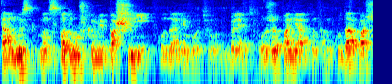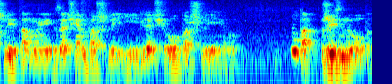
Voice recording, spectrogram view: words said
там мы с, мы с подружками пошли куда-нибудь, вот, блядь, уже понятно, там, куда пошли, там, и зачем пошли, и для чего пошли, вот. Ну так, жизненный опыт.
